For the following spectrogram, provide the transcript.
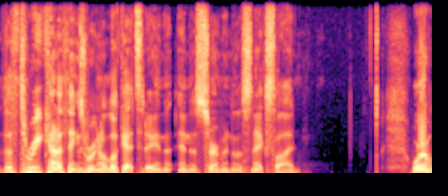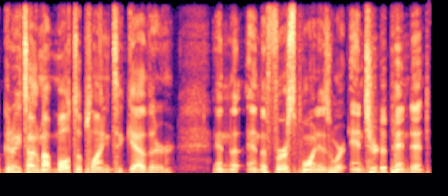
the three kind of things we're going to look at today in the, in the sermon in this next slide. We're going to be talking about multiplying together, and the, and the first point is we're interdependent.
